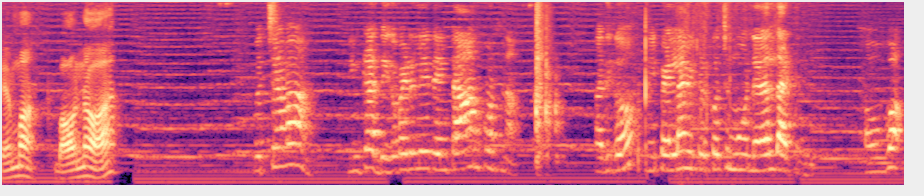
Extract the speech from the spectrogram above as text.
ఏమ్మా బాగున్నావా? వచ్చావా? ఇంకా దిగబడలేదేంటా అనుకుంటున్నా. అదిగో నీ పెళ్ళాం ఇక్కడికి వచ్చి మూడు నెలలు దాటింది. అవ్వ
